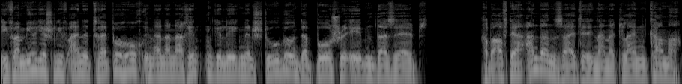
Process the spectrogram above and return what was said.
Die Familie schlief eine Treppe hoch in einer nach hinten gelegenen Stube und der Bursche eben daselbst, aber auf der anderen Seite in einer kleinen Kammer.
